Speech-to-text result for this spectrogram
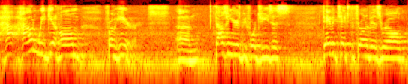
How, how do we get home from here? Um, thousand years before Jesus, David takes the throne of Israel.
